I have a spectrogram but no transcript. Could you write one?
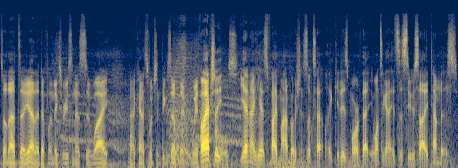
So that, uh, yeah, that definitely makes reason as to why uh, kind of switching things up there with Oh, actually, yeah, no, he has five mana potions. Looks at like it is more of that. Once again, it's a Suicide Tempest.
